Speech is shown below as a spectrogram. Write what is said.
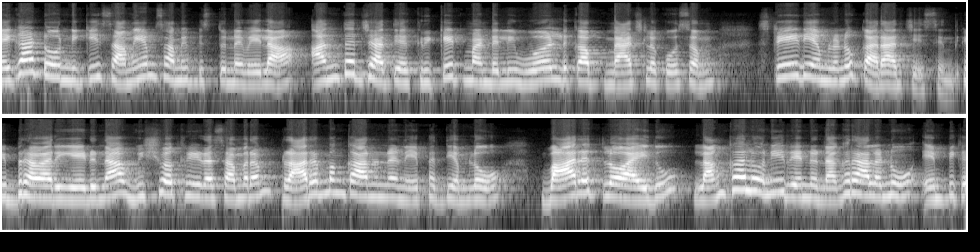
మెగా టోర్నీకి సమయం సమీపిస్తున్న వేళ అంతర్జాతీయ క్రికెట్ మండలి వరల్డ్ కప్ మ్యాచ్ల కోసం స్టేడియంలను ఖరారు చేసింది. ఫిబ్రవరి ఏడున విశ్వ క్రీడా సమరం ప్రారంభం కానున్న నేపథ్యంలో భారత్లో ఐదు లంకాలోని రెండు నగరాలను ఎంపిక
